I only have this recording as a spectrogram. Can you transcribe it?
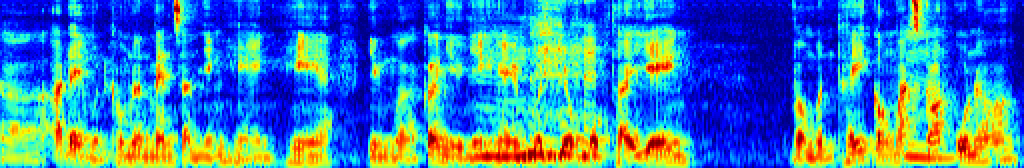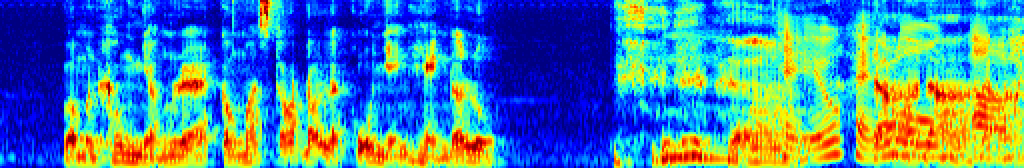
uh, ở đây mình không nên mention nhãn hàng he nhưng mà có nhiều nhãn ừ. hàng mình dùng một thời gian và mình thấy con mascot ừ. của nó và mình không nhận ra con mascot đó là của nhãn hàng đó luôn ừ, hiểu hiểu đó, luôn đó, ờ. đó.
